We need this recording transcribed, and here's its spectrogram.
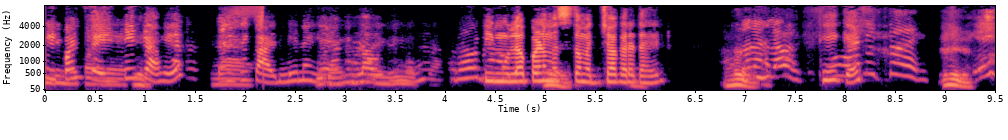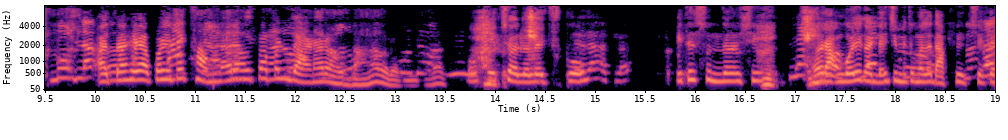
ही पेंटिंग आहे. पण ती काढली नाही. ही मुलं पण मस्त मज्जा करत आहेत. ठीक आहे. आता हे आपण इथे थांबणार आहोत का? आपण जाणार आहोत. ओके चलो लेट्स गो इथे सुंदर अशी रांगोळी काढल्याची मी तुम्हाला दाखवू इच्छिते.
